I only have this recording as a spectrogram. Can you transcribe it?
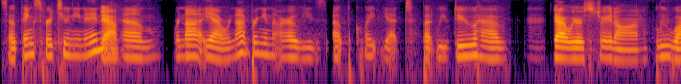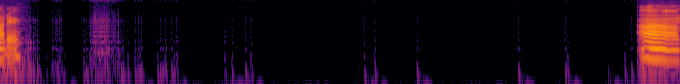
So thanks for tuning in. Yeah. Um, we're not, yeah, we're not bringing the ROVs up quite yet, but we do have yeah, we were straight on. Blue water. Um,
